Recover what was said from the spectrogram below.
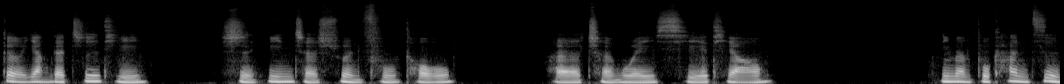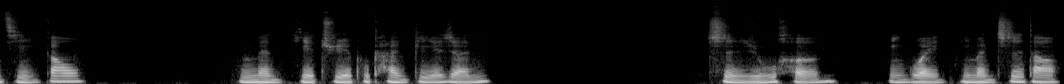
各样的肢体是因着顺服头而成为协调。你们不看自己高。你们也绝不看别人是如何，因为你们知道，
